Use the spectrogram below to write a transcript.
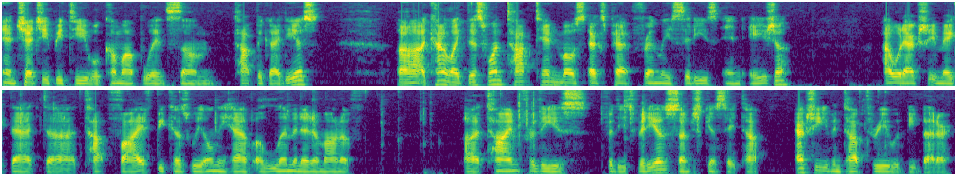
And ChatGPT will come up with some topic ideas. Uh, I kind of like this one top 10 most expat friendly cities in Asia. I would actually make that uh, top five because we only have a limited amount of uh, time for these for these videos. So I'm just going to say top, actually even top three would be better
